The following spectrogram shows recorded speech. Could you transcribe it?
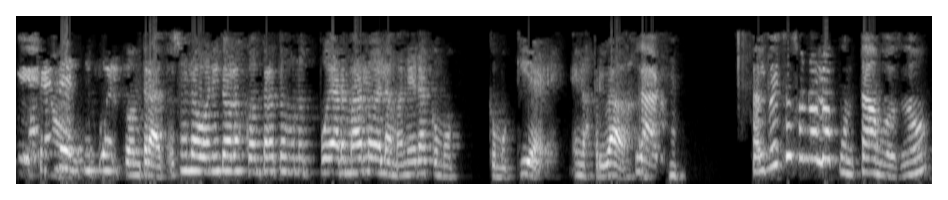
depende del tipo del contrato. Eso es lo bonito de los contratos, uno puede armarlo de la manera como como quiere, en las privadas. Claro. Tal vez eso no lo apuntamos, ¿no?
